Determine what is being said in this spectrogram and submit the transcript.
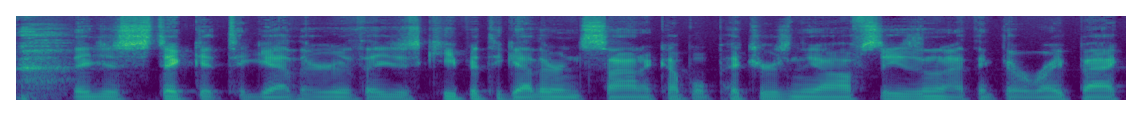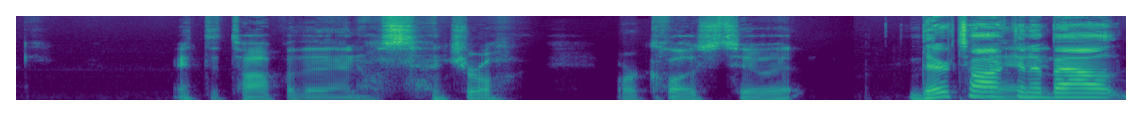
They just stick it together. They just keep it together and sign a couple pitchers in the offseason, I think they're right back at the top of the NL Central or close to it. They're talking And- about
